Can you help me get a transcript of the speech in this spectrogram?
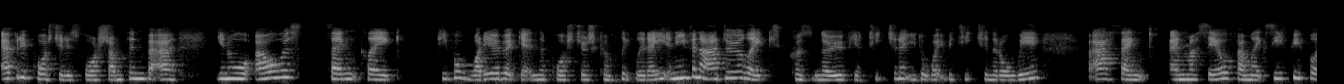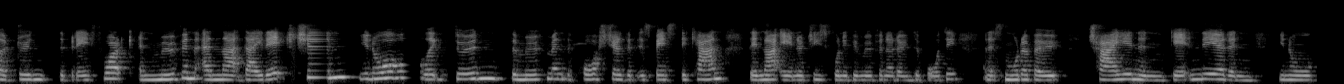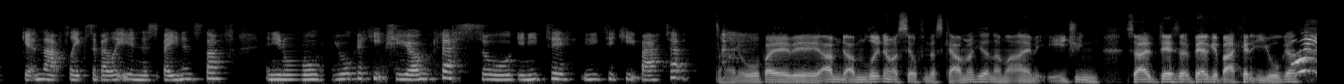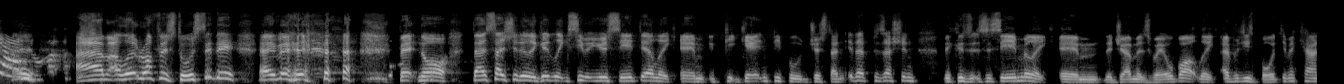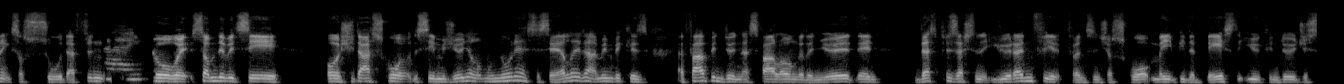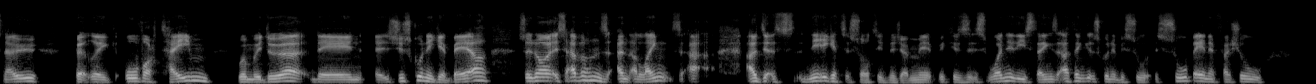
every posture is for something. But I, you know, I always think like people worry about getting the postures completely right, and even I do like because now if you're teaching it, you don't want to be teaching the wrong way. But I think in myself, I'm like, see if people are doing the breath work and moving in that direction, you know, like doing the movement, the posture as best they can, then that energy is going to be moving around the body. And it's more about trying and getting there and, you know, getting that flexibility in the spine and stuff. And you know, yoga keeps you young, Chris. So you need to you need to keep at it. I know, baby. I'm I'm looking at myself in this camera here, and I'm like, I'm aging, so I definitely better get back into yoga. Oh, yeah, um, I look rough as toast today, but no, that's actually really good. Like, see what you said there, like um, getting people just into that position because it's the same with like um the gym as well. But like everybody's body mechanics are so different. Aye. So like somebody would say, oh, should I squat the same as you? And you're like, well, not necessarily. I mean, because if I've been doing this far longer than you, then this position that you're in, for, for instance, your squat might be the best that you can do just now. But like over time, when we do it, then it's just going to get better. So no, it's everyone's interlinked. I, I just need to get it sorted in the gym, mate, because it's one of these things. I think it's going to be so so beneficial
